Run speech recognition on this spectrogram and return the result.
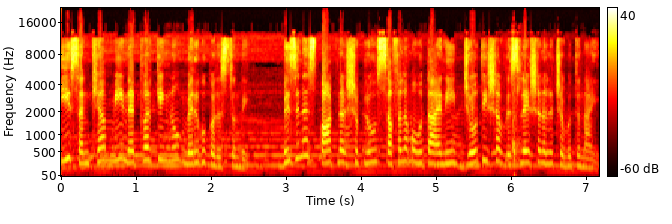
ఈ సంఖ్య మీ నెట్వర్కింగ్ను మెరుగుపరుస్తుంది. బిజినెస్ పార్ట్నర్షిప్లు సఫలమవుతాయని జ్యోతిష విశ్లేషణలు చెబుతున్నాయి.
